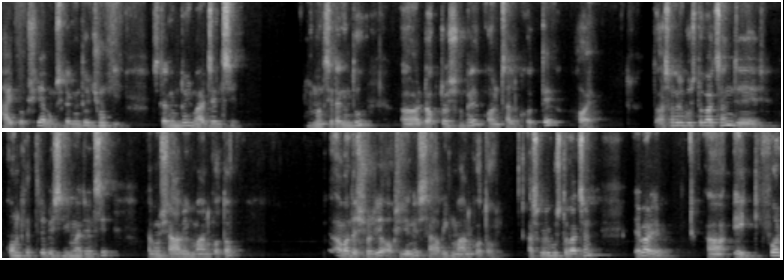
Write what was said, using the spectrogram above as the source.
হাইপক্সিয়া এবং সেটা কিন্তু ঝুঁকি, সেটা কিন্তু ইমার্জেন্সি এবং সেটা কিন্তু ডক্টরের সঙ্গে কনসাল্ট করতে হয়। তো আশা করি বুঝতে পারছেন যে কোন ক্ষেত্রে বেশি ইমার্জেন্সি এবং স্বাভাবিক মান কত? আমাদের শরীরে অক্সিজেনের স্বাভাবিক মান কত? আশা করি বুঝতে পারছেন। এবারে eighty four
